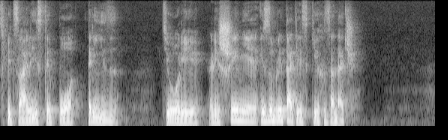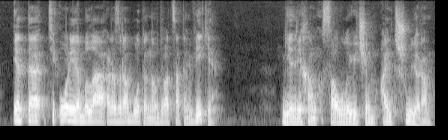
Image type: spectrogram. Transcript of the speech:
специалисты по ТРИЗ – теории решения изобретательских задач. Эта теория была разработана в 20 веке Генрихом Сауловичем Альтшулером.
